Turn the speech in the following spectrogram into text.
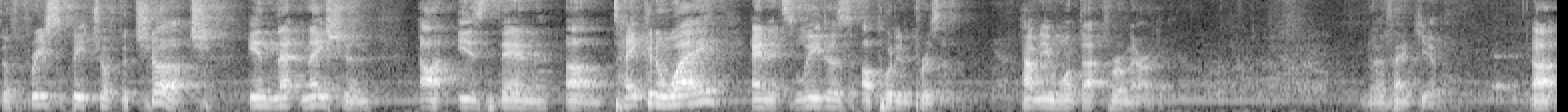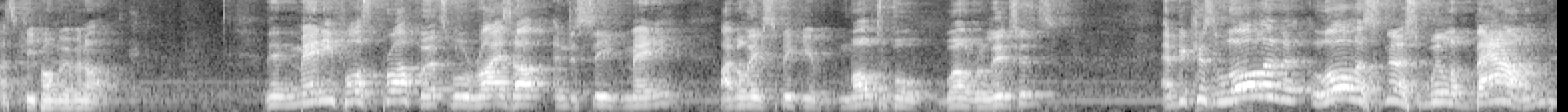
the free speech of the church in that nation uh, is then um, taken away and its leaders are put in prison. How many want that for America? No, thank you. Right, let's keep on moving on. Then many false prophets will rise up and deceive many. I believe, speaking of multiple world religions. And because lawlessness will abound,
